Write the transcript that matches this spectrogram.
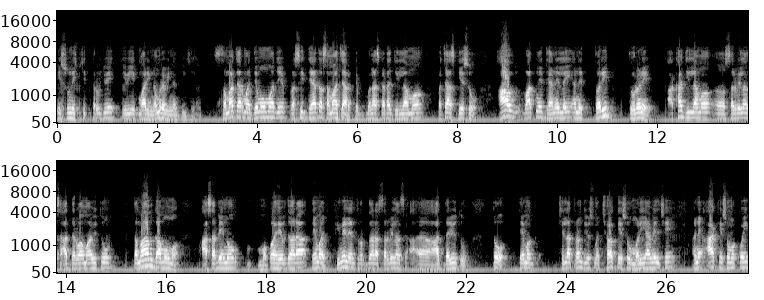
એ સુનિશ્ચિત કરવું જોઈએ એવી એક મારી નમ્ર વિનંતી છે. સમાચાર માધ્યમોમાં જે પ્રસિદ્ધ થયા હતા સમાચાર કે બનાસકાંઠા જિલ્લામાં પચાસ કેસો, આ વાતને ધ્યાને લઈ અને ત્વરિત ધોરણે આખા જિલ્લામાં સર્વેલન્સ હાથ ધરવામાં આવ્યું હતું. તમામ ગામોમાં આશાબેનો મપહેવ દ્વારા તેમજ ફિમેલ હેલ્થ વર્ક દ્વારા સર્વેલન્સ હાથ ધર્યું હતું. તો તેમજ છેલ્લા ત્રણ દિવસમાં છ કેસો મળી આવેલ છે અને આ કેસોમાં કોઈ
